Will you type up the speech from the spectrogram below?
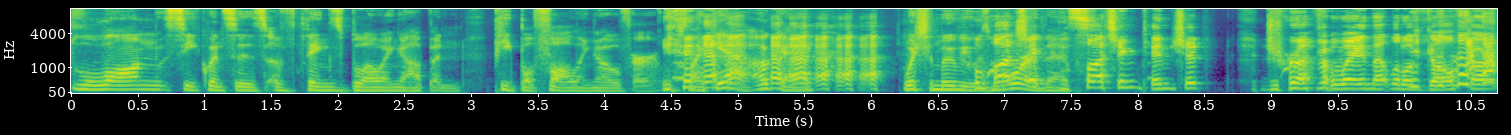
long sequences of things blowing up and people falling over. It's like, yeah, okay. Wish the movie was more of watching, this. watching Pynchot drive away in that little golf cart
